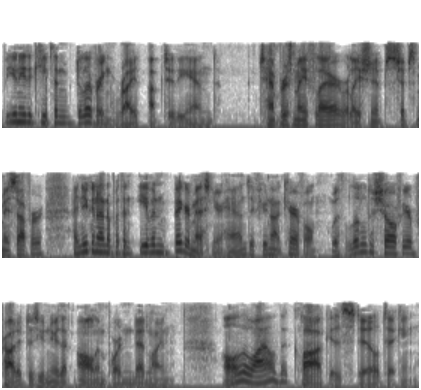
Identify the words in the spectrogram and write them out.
but you need to keep them delivering right up to the end. Tempers may flare, relationships may suffer, and you can end up with an even bigger mess in your hands if you're not careful, with little to show for your product as you near that all important deadline. All the while, the clock is still ticking.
